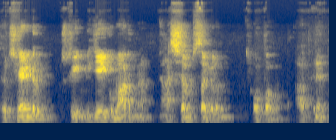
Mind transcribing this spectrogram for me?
തീർച്ചയായിട്ടും ശ്രീ വിജയകുമാറിന് ആശംസകളും ഒപ്പം അഭിനന്ദനങ്ങളും.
